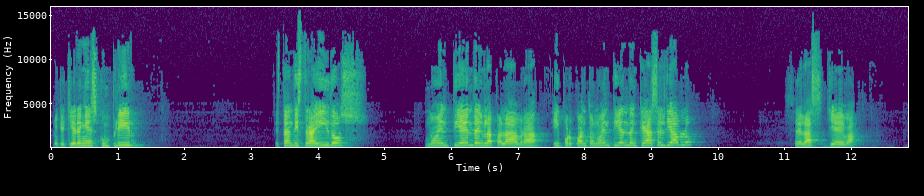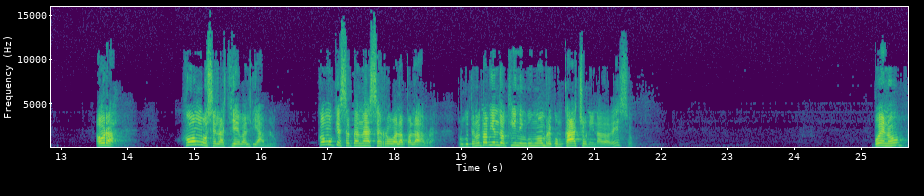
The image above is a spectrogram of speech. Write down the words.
Lo que quieren es cumplir. Están distraídos no entienden la palabra y por cuanto no entienden qué hace el diablo, se las lleva. Ahora, ¿cómo se las lleva el diablo? ¿Cómo que Satanás se roba la palabra? Porque usted no está viendo aquí ningún hombre con cacho ni nada de eso. Bueno,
